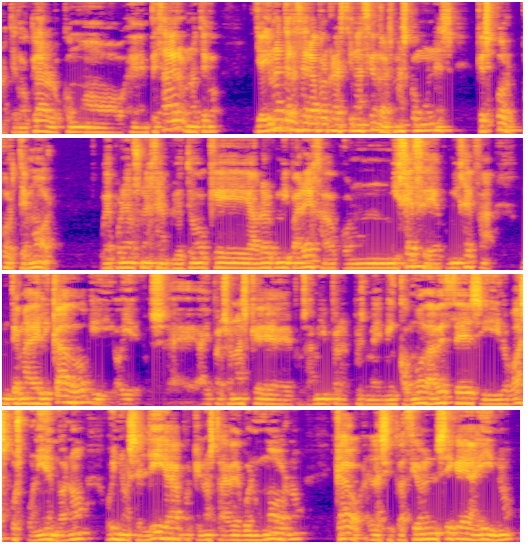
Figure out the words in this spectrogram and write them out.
no tengo claro cómo eh, empezar, no tengo... Y hay una tercera procrastinación de las más comunes que es por, por temor. Voy a poneros un ejemplo. Yo tengo que hablar con mi pareja o con mi jefe o con mi jefa un tema delicado y, oye, pues eh, hay personas que pues a mí pues me, me, incomoda a veces y lo vas posponiendo, ¿no? Hoy no es el día porque no está de buen humor, ¿no? Claro, la situación sigue ahí, ¿no?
